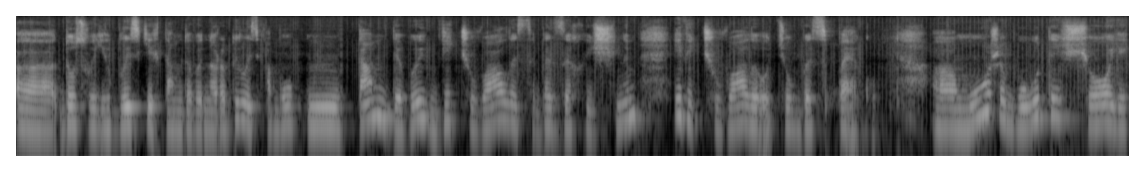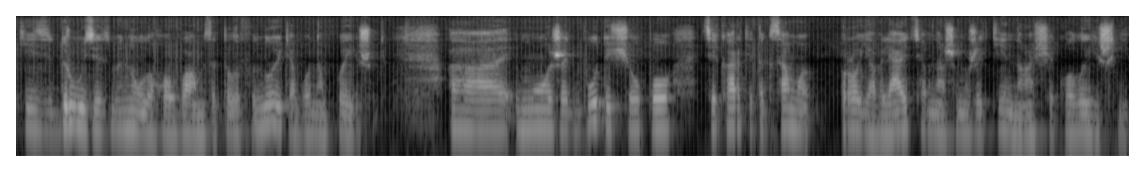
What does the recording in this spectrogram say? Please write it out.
е, до своїх близьких, там, де ви народились, або м, там, де ви відчували себе захищеним і відчували оцю безпеку. Е, може бути, що якісь друзі з минулого вам зателефонують або напишуть. Е, може бути, що по цій карті так само проявляються в нашому житті наші колишні.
